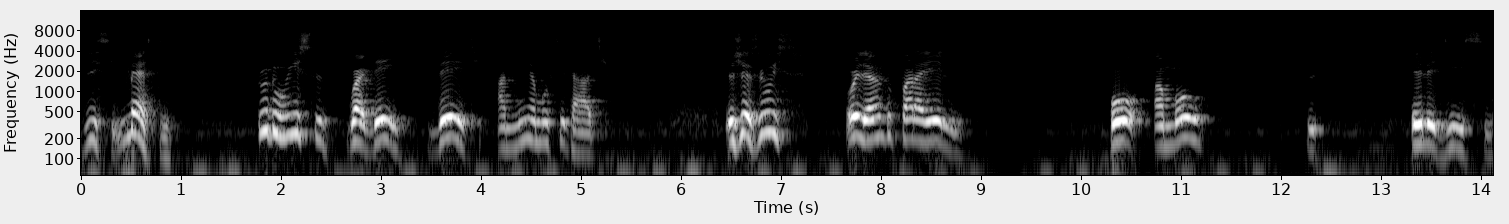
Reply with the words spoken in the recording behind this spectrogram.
disse: Mestre, tudo isso guardei desde a minha mocidade. E Jesus, olhando para ele, o amou, ele disse:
